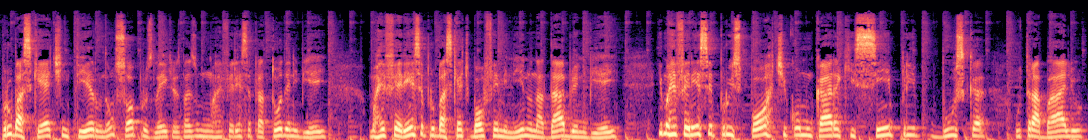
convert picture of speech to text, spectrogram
para o basquete inteiro, não só para os Lakers, mas uma referência para toda a NBA, uma referência para o basquetebol feminino na WNBA e uma referência para o esporte como um cara que sempre busca o trabalho,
